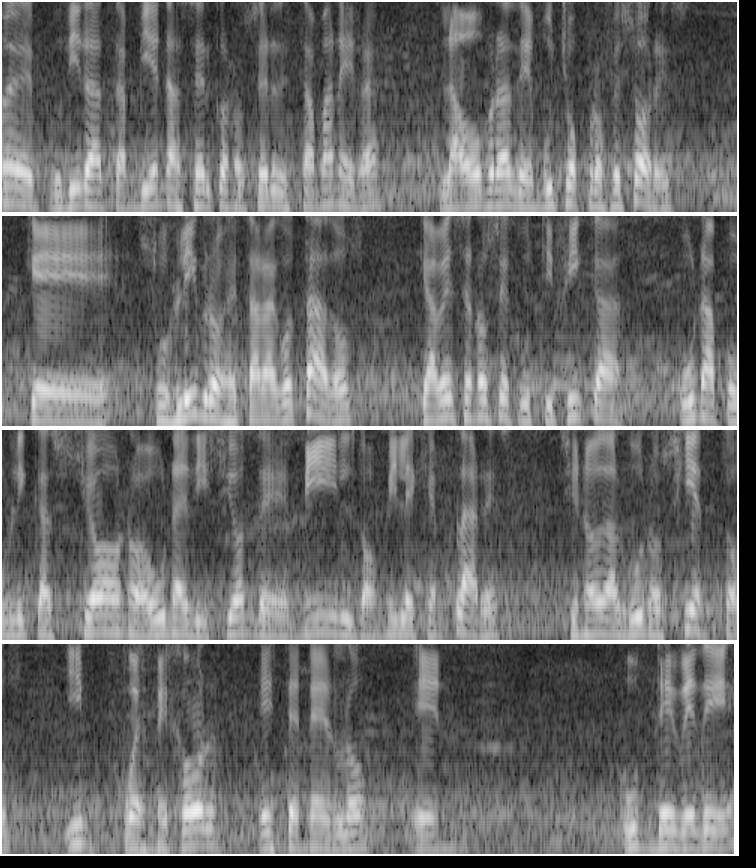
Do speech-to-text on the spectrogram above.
eh, pudiera también hacer conocer de esta manera la obra de muchos profesores que sus libros están agotados, que a veces no se justifica una publicación o una edición de mil, dos mil ejemplares, sino de algunos cientos, y pues mejor es tenerlo en un DVD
